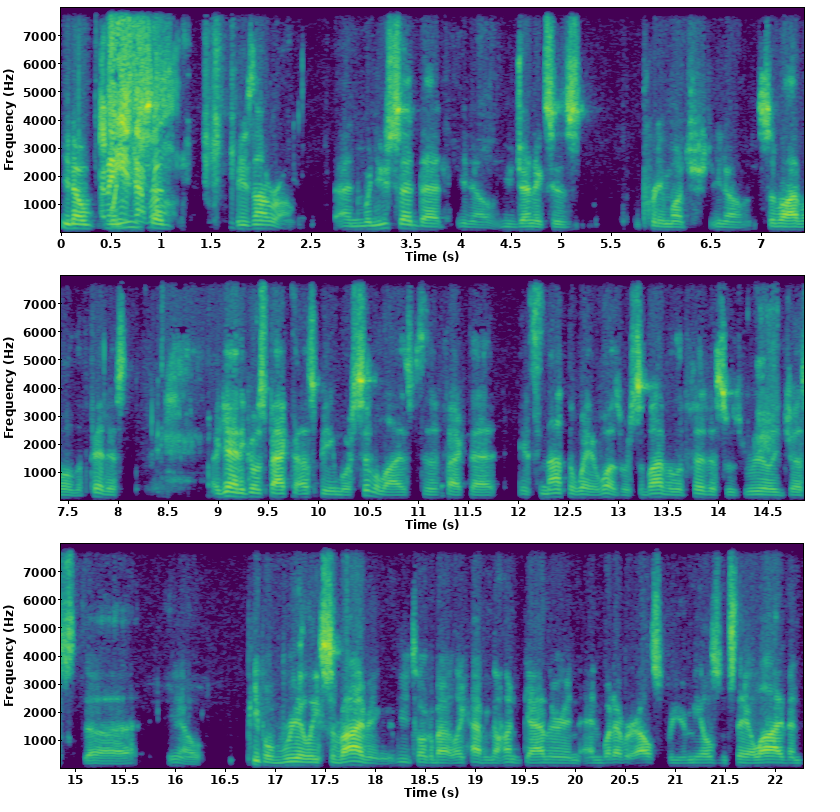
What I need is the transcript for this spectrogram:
you know, I mean, when he's you not said wrong. he's not wrong, and when you said that, you know, eugenics is pretty much, you know, survival of the fittest. Again, it goes back to us being more civilized to the fact that it's not the way it was. Where survival of the fittest was really just, uh, you know, people really surviving. You talk about like having to hunt, gather, and, and whatever else for your meals and stay alive and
